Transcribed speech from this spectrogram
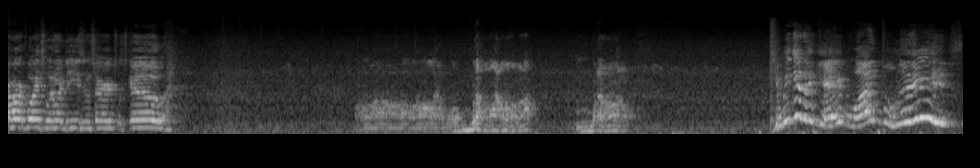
Our hard points, win our D's and shirts. Let's go. Can we get a game one, please?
